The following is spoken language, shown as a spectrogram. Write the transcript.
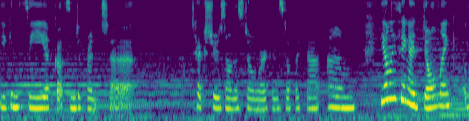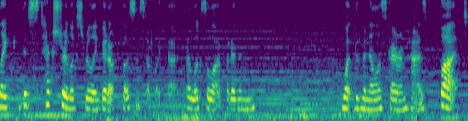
you can see I've got some different uh, textures on the stonework and stuff like that. Um, the only thing I don't like, like this texture looks really good up close and stuff like that. It looks a lot better than what the vanilla Skyrim has. But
